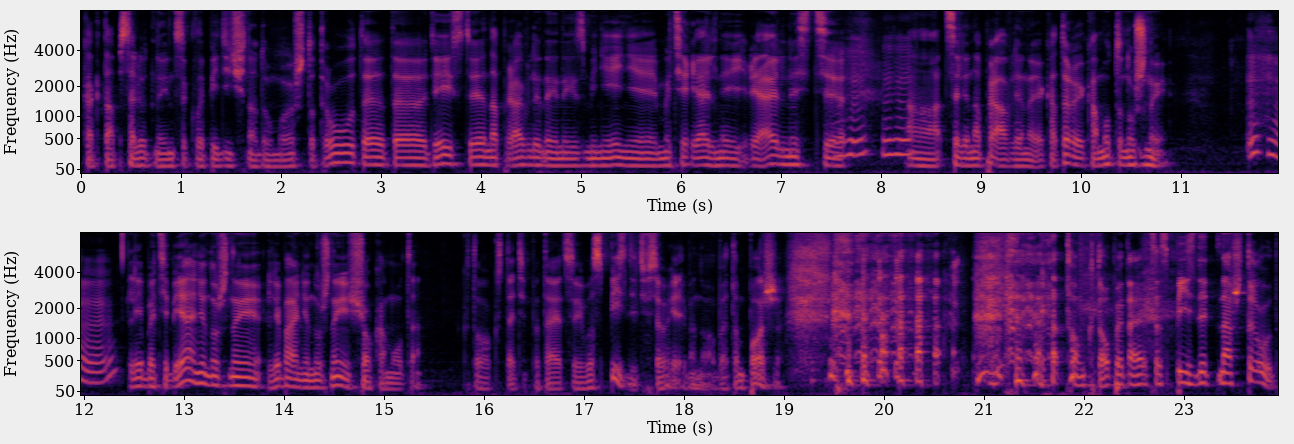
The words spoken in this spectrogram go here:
как-то абсолютно энциклопедично думаю, что труд — это действия, направленные на изменение материальной реальности, угу, угу. А, целенаправленные, которые кому-то нужны. Угу. Либо тебе они нужны, либо они нужны еще кому-то кто, кстати, пытается его спиздить все время, но об этом позже. О том, кто пытается спиздить наш труд.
